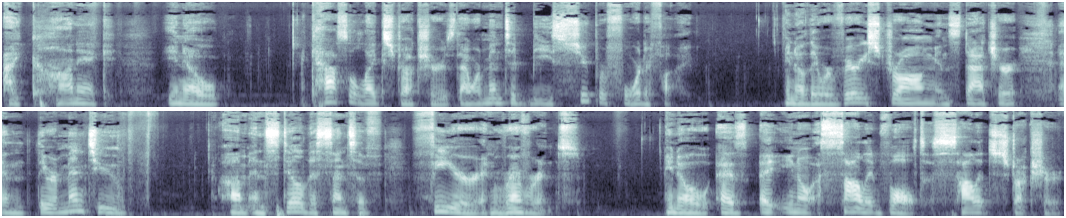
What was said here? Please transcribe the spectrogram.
iconic, you know, castle like structures that were meant to be super fortified. You know, they were very strong in stature and they were meant to um, instill this sense of fear and reverence, you know, as a, you know, a solid vault, a solid structure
